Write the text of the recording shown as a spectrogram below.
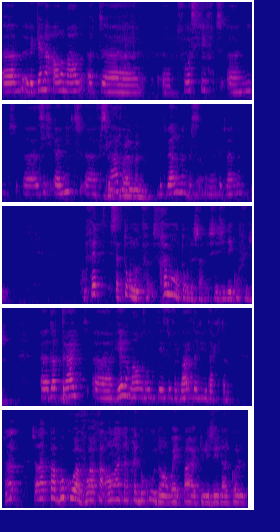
Ehm, we kennen allemaal het, eh, het voorschrift eh, niet, eh, zich eh, niet eh, verslaven, Bedwelmen. bedwelmen, vers- ja, bedwelmen. En fait, ça tourne vraiment autour de ça, de ces idées confuses. Eh, dat draait eh, helemaal rond deze verwarde gedachten. Ça n'a- pas beaucoup à voir, enfin, on interprète beaucoup dans, ouais, pas utiliser d'alcool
